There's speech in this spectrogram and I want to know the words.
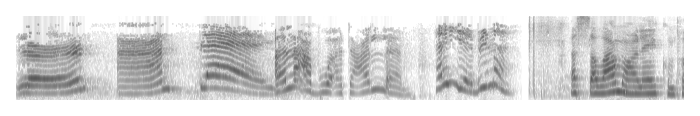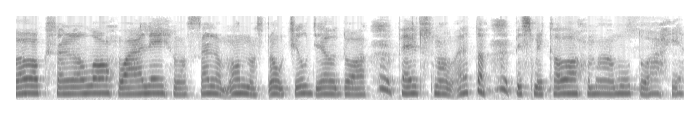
learn and play ألعب وأتعلم هيا بنا Assalamu alaikum. Prorok sallallahu alaihi wasallam on nas naučil djelo doa. Perično eto, bismika amutu ahija.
